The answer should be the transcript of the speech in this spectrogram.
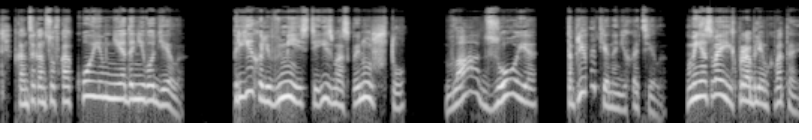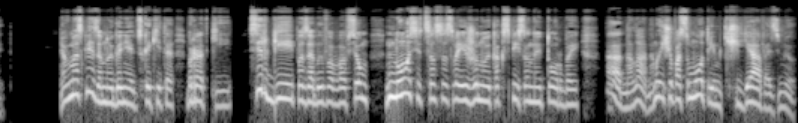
В конце концов, какое мне до него дело? Приехали вместе из Москвы, ну что? Влад, Зоя, да плевать я на них хотела. У меня своих проблем хватает. В Москве за мной гоняются какие-то братки. Сергей, позабыв обо всем, носится со своей женой, как с писаной торбой. Ладно, ладно, мы еще посмотрим, чья возьмет.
